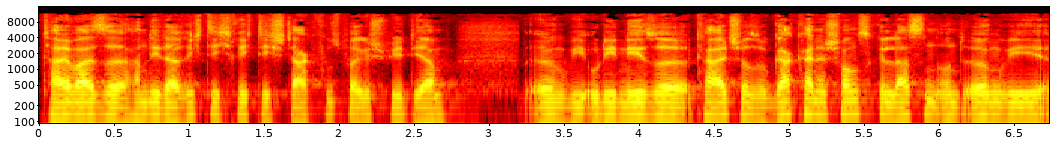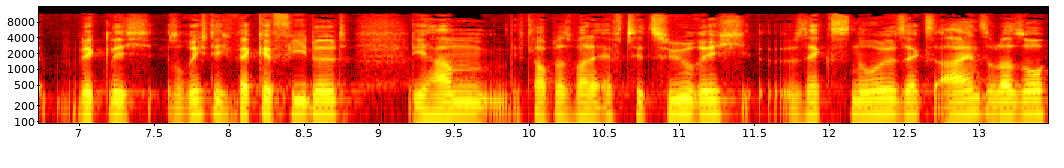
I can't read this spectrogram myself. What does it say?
Teilweise haben die da richtig, richtig stark Fußball gespielt. Die haben irgendwie Udinese Calcio so gar keine Chance gelassen und irgendwie wirklich so richtig weggefiedelt. Die haben, ich glaube, das war der FC Zürich 6-0, 6-1 oder so.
